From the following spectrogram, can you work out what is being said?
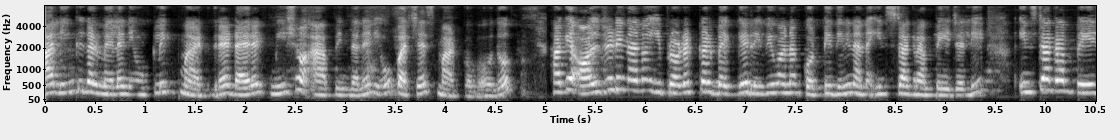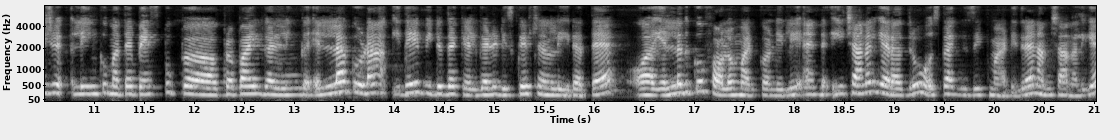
ಆ ಲಿಂಕ್ಗಳ ಮೇಲೆ ನೀವು ಕ್ಲಿಕ್ ಮಾಡಿದ್ರೆ ಡೈರೆಕ್ಟ್ ಮೀಶೋ ಆಪ್ ಇಂದಾನೆ ನೀವು ಪರ್ಚೇಸ್ ಮಾಡ್ಕೋಬಹುದು. ಹಾಗೆ ಆಲ್ರೆಡಿ ನಾನು ಈ ಪ್ರಾಡಕ್ಟ್ಗಳ ಬಗ್ಗೆ ರಿವ್ಯೂ ಅನ್ನ ಕೊಟ್ಟಿದ್ದೀನಿ ನನ್ನ ಇನ್ಸ್ಟಾಗ್ರಾಮ್ ಪೇಜ್ ಅಲ್ಲಿ. ಇನ್ಸ್ಟಾಗ್ರಾಮ್ ಪೇಜ್ ಲಿಂಕ್ ಮತ್ತೆ ಫೇಸ್ಬುಕ್ ಪ್ರೊಫೈಲ್ಗಳ ಲಿಂಕ್ ಎಲ್ಲ ಕೂಡ ಇದೇ ವಿಡಿಯೋದ ಕೆಳಗಡೆ ಡಿಸ್ಕ್ರಿಪ್ಷನ್ ಅಲ್ಲಿ ಇರುತ್ತೆ. ಎಲ್ಲದಕ್ಕೂ ಫಾಲೋ ಮಾಡ್ಕೊಂಡಿರ್ಲಿ. ಅಂಡ್ ಈ ಚಾನಲ್ ಯಾರಾದ್ರೂ ಹೊಸದಾಗಿ ವಿಸಿಟ್ ಮಾಡಿದ್ರೆ ನಮ್ಮ ಚಾನಲ್ಗೆ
